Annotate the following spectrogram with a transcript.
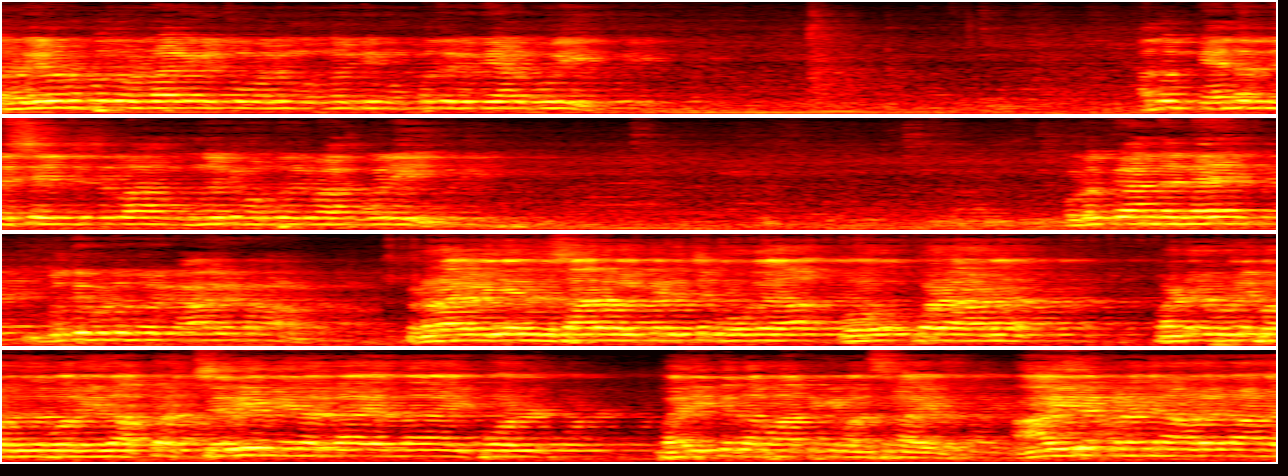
തൊഴിലുറപ്പ് തൊഴിലാളികൾക്ക് പോലും മുന്നൂറ്റി മുപ്പത് രൂപയാണ് കൂലി. അതും കേന്ദ്രം നിശ്ചയിച്ചിട്ടുള്ള മുന്നൂറ്റി മുപ്പത് രൂപ കൂലി. കൊടുക്കാൻ തന്നെ ബുദ്ധിമുട്ടുന്ന ഒരു കാലഘട്ടമാണ്. പിണറായി വിജയൻ നിസാരവൽക്കരിച്ച് പോകുക പോകുമ്പോഴാണ് പണ്ട് പുള്ളി പറഞ്ഞതുപോലെ ഇത് അത്ര ചെറിയ മീനല്ല എന്ന് ഇപ്പോൾ ഭരിക്കുന്ന പാർട്ടിക്ക് മനസ്സിലായത്. ആയിരക്കണക്കിന് ആളുകളാണ്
